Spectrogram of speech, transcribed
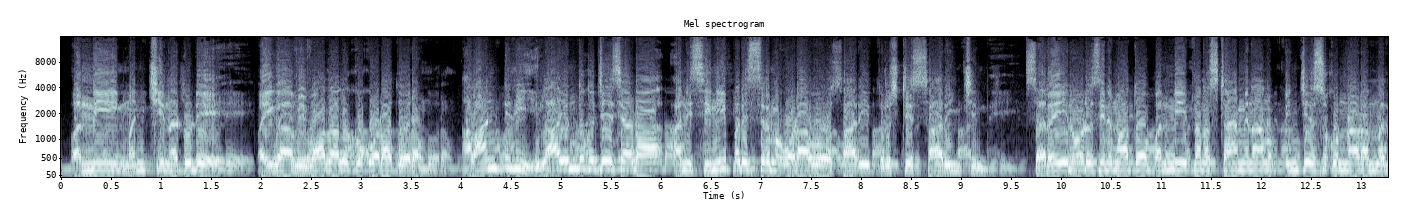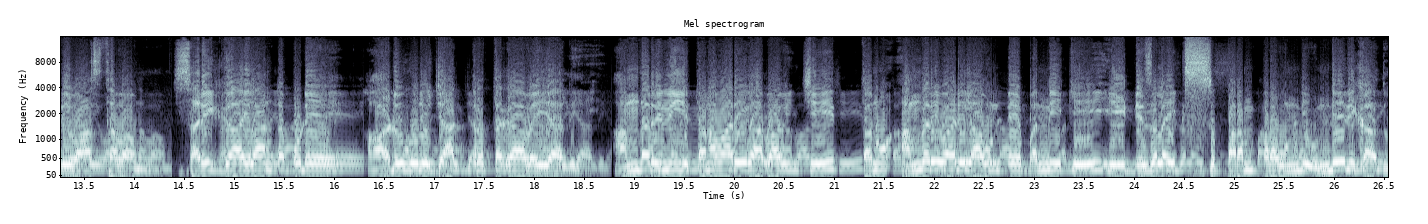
బన్నీ మంచి నటుడే పైగా వివాదాలకు కూడా దూరం. అలాంటిది ఇలా ఎందుకు చేశాడా అని సినీ పరిశ్రమ కూడా ఓసారి దృష్టి సారించింది. సరైనోడు సినిమాతో బన్నీ తన స్టామినాను పెంచేసుకున్నాడన్నది వాస్తవం. సరిగ్గా ఇలాంటప్పుడే అడుగులు జాగ్రత్తగా వేయాలి. అందరినీ తన వారిగా భావించి తను అందరి వాడిలా ఉంటే బన్నీకి ఈ డిజలైక్స్ పరంపర ఉండి ఉండేది కాదు.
